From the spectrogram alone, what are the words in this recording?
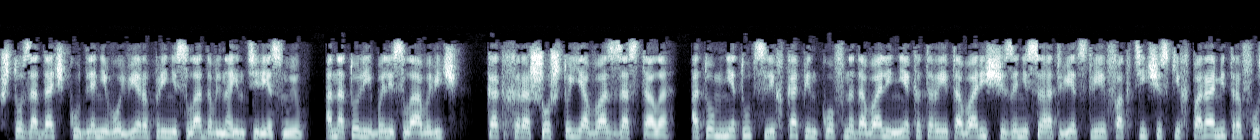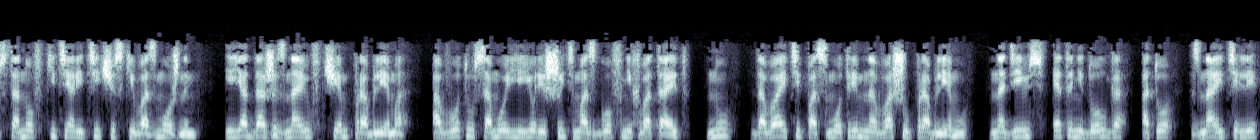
что задачку для него Вера принесла довольно интересную. Анатолий Болеславович, как хорошо, что я вас застала, а то мне тут слегка пинков надавали некоторые товарищи за несоответствие фактических параметров установки теоретически возможным, и я даже знаю в чем проблема, а вот у самой ее решить мозгов не хватает. Ну, давайте посмотрим на вашу проблему. Надеюсь, это недолго, а то, знаете ли,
